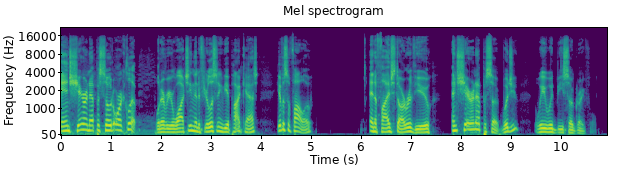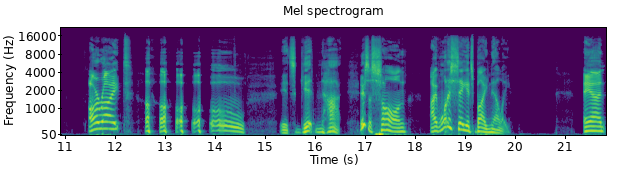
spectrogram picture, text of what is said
and share an episode or a clip, whatever you're watching. Then, if you're listening via podcast, give us a follow and a five star review and share an episode, would you? We would be so grateful. All right. it's getting hot. There's a song, I want to say it's by Nelly. And,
